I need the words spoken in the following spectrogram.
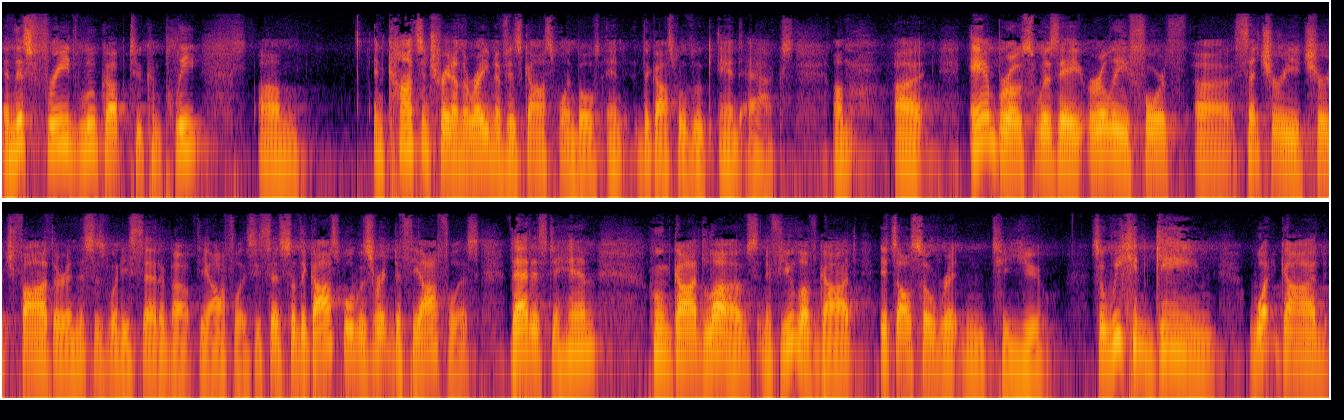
And this freed Luke up to complete um, and concentrate on the writing of his gospel in both and the Gospel of Luke and Acts. Um, uh, Ambrose was a early fourth uh, century church father, and this is what he said about Theophilus. He says, "So the gospel was written to Theophilus, that is to him whom God loves, and if you love God, it's also written to you." So we can gain what God,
